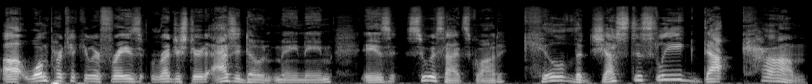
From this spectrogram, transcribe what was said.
Uh, one particular phrase registered as a domain name is Suicide Squad, killthejusticeLeague.com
